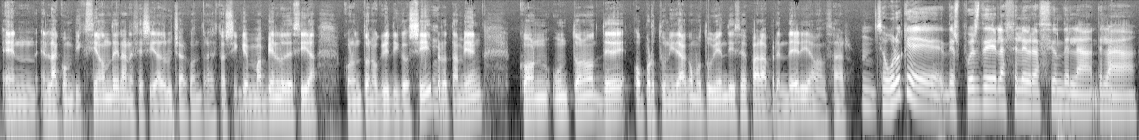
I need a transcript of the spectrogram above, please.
en, la convicción de la necesidad de luchar contra esto. Así que más bien lo decía con un tono crítico, sí. pero también con un tono de oportunidad, como tú bien dices, para aprender y avanzar. Mm, seguro que después de la celebración de la, de la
